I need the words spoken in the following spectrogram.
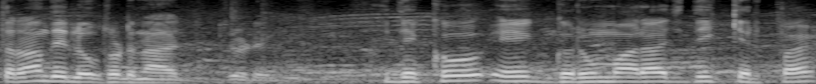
ਤਰ੍ਹਾਂ ਦੇ ਲੋਕ ਤੁਹਾਡੇ ਨਾਲ ਜੁੜੇ ਦੇਖੋ ਇਹ ਗੁਰੂ ਮਹਾਰਾਜ ਦੀ ਕਿਰਪਾ ਹੈ।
